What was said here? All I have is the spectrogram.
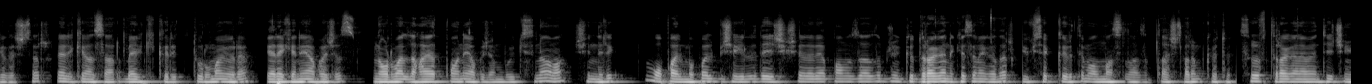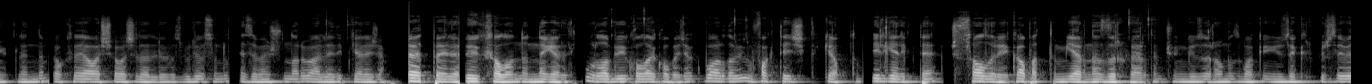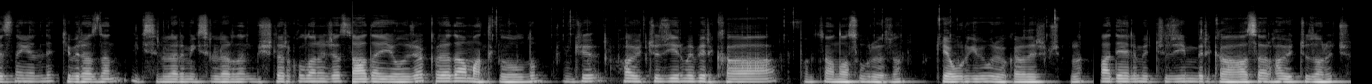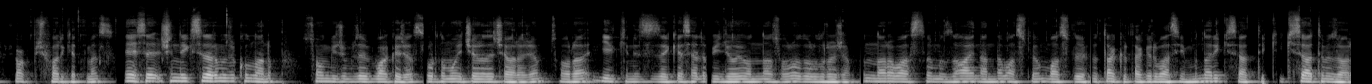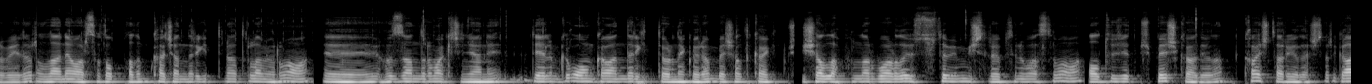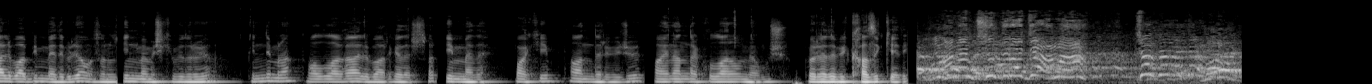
Belki hasar, belki crit duruma göre gerekeni yapacağız. Normalde hayat puanı yapacağım bu ikisini ama şimdilik opal mopal bir şekilde değişik şeyler yapmamız lazım. Çünkü Dragon'ı kesene kadar yüksek kritim olması lazım. Taşlarım kötü. Sırf Dragon eventi için yüklendim. Yoksa yavaş yavaş ilerliyoruz biliyorsunuz. Neyse ben şunları bir halledip geleceğim. Evet beyler büyük salonun önüne geldik. Burada büyük olay kopacak. Bu arada bir ufak değişiklik yaptım. Bilgelikte şu saldırıyı kapattım. Yerine zırh verdim. Çünkü zırhımız bakın %41 seviyesine geldi. Ki birazdan iksirleri miksirlerden bir şeyler kullanacağız. Daha da iyi olacak. Böyle daha mantıklı oldum. Çünkü H321K baksana nasıl vuruyoruz lan. Gavur gibi vuruyor kardeşim şöyle. Hadi elim 321k hasar H313. Çok bir şey fark etmez. Neyse şimdi iksirlerimizi kullanıp son gücümüze bir bakacağız. Burada mı içeride çağıracağım. Sonra ilkini size keselim. Videoyu ondan sonra durduracağım. Bunlara bastığımızda aynı anda basıyorum basılıyor. Takır takır basayım. Bunlar 2 saatlik. 2 saatimiz var beyler. Allah ne varsa topladım. Kaç andere gittiğini hatırlamıyorum ama eee, hızlandırmak için yani diyelim ki 10k andere gitti örnek veriyorum. 5-6k gitmiş. İnşallah bunlar bu arada üst üste binmiştir. Hepsini bastım ama 675k diyor lan. Kaçtı arkadaşlar? Galiba binmedi biliyor musunuz? Binmemiş gibi duruyor. Bindi mi lan? Vallahi galiba arkadaşlar. Binmedi. Bakayım. Under gücü. Aynı anda kullanılmıyormuş. Böyle de bir kazık yedik.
